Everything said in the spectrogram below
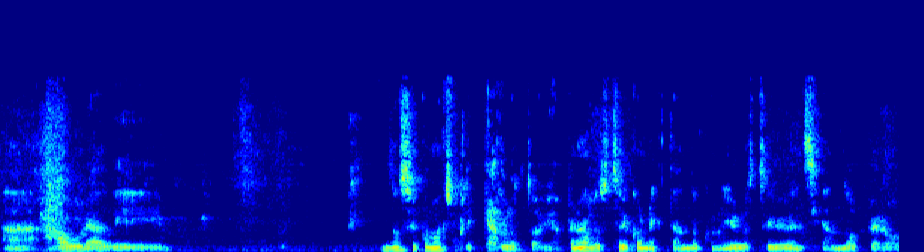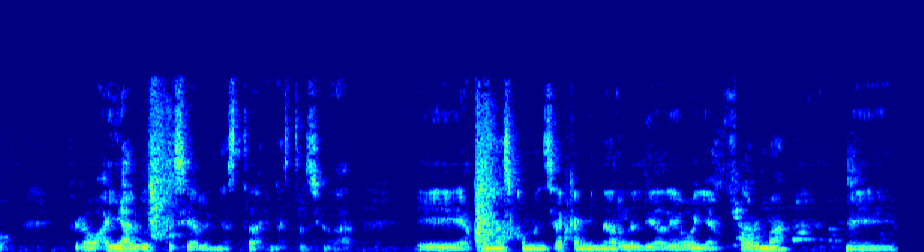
ah, aura de, no sé cómo explicarlo todavía, apenas lo estoy conectando con ello, lo estoy vivenciando, pero, pero hay algo especial en esta, en esta ciudad. Eh, apenas comencé a caminar el día de hoy en forma, me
